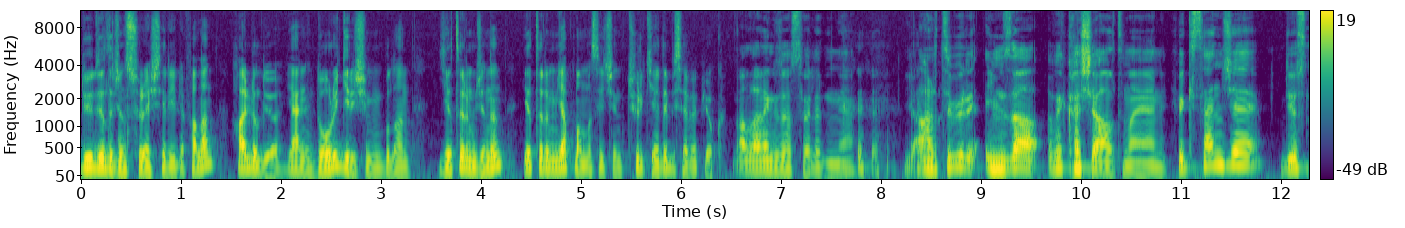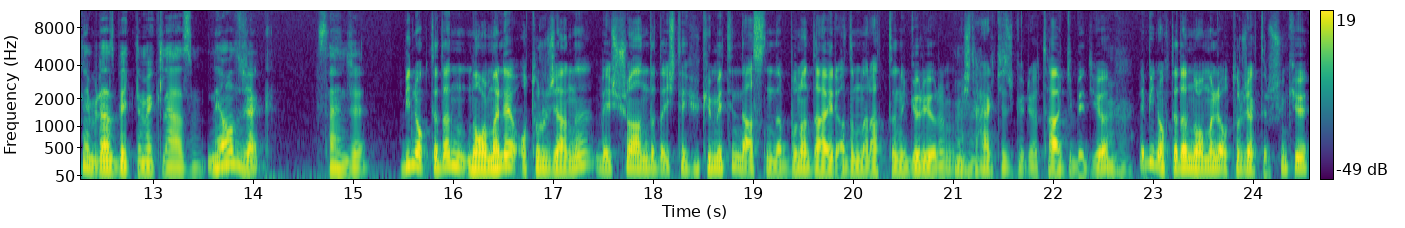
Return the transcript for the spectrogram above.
due diligence süreçleriyle falan halloluyor. Yani doğru girişimi bulan yatırımcının yatırım yapmaması için Türkiye'de bir sebep yok. Allah ne güzel söyledin ya. Ya Artı bir imza ve kaşı altına yani. Peki sence diyorsun ya biraz beklemek lazım. Ne olacak sence? Bir noktada normale oturacağını ve şu anda da işte hükümetin de aslında buna dair adımlar attığını görüyorum. Hı hı. İşte herkes görüyor, takip ediyor Hı hı. ve bir noktada normale oturacaktır. Çünkü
